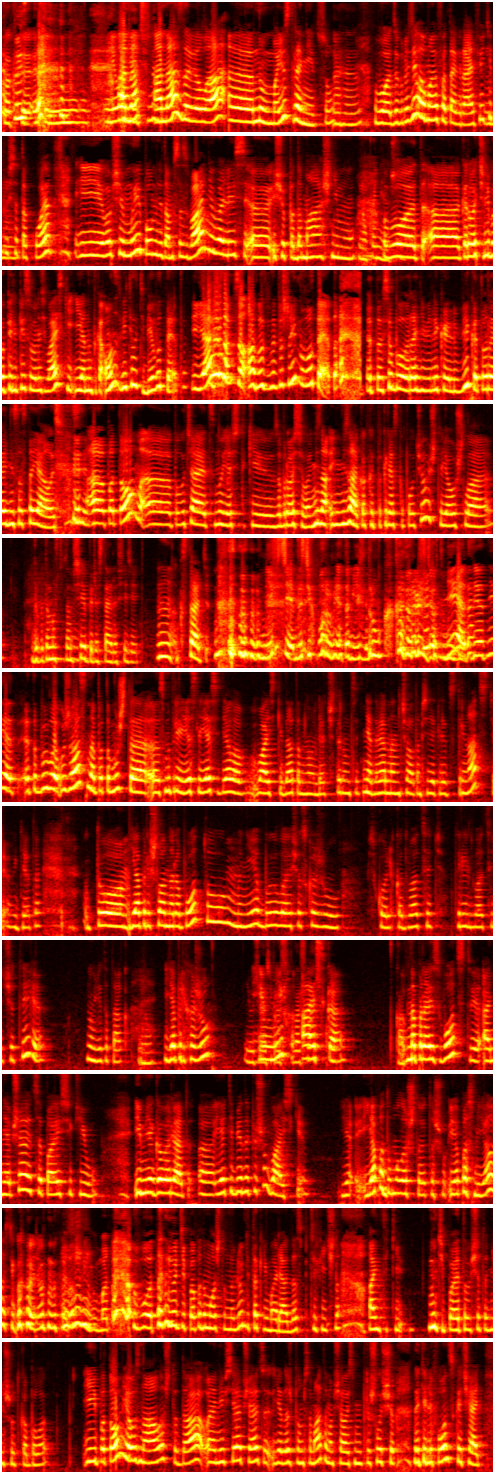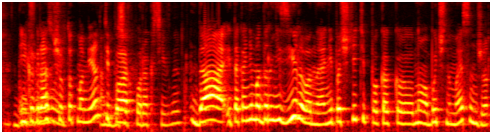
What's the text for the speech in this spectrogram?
Как-то это нелогично. Она, она завела, э, ну, мою страницу, ага. вот, загрузила мою фотографию, типа, угу. все такое. И, в общем, мы, помню, там созванивались э, еще по-домашнему. Ну, конечно. Вот, э, короче, либо переписывались Ваське, и она такая, он ответил тебе вот это. И я написала, а, ну, напиши ему вот это. Это все было ради великой любви, которая не состоялась. А потом, э, получается, ну, я все-таки забросила, не знаю, не знаю, как это резко получилось, что я ушла да потому что там все перестали сидеть. Кстати. Не все. До сих пор у меня там есть друг, который ждет меня. Нет, нет, нет. Это было ужасно, потому что, э, смотри, если я сидела в Аське, да, там, ну, лет 14, нет, наверное, начала там сидеть лет с 13 где-то, то я пришла на работу, мне было, сейчас скажу, сколько, 23-24, ну, где-то так. Ну. Я прихожу, и, и у них Аська как? На производстве они общаются по ICQ. И мне говорят, э, я тебе напишу в Аське. Я, я подумала, что это шу... Я посмеялась и говорю, хороший юмор. Вот, ну, типа, я подумала, что ну, люди так юморят, да, специфично. Они такие, ну, типа, это вообще-то не шутка была. И потом я узнала, что да, они все общаются. Я даже потом сама там общалась, мне пришлось еще на телефон скачать. Боже и как мой. раз еще в тот момент, они типа. до сих пор активны. Да, и так они модернизированы, они почти типа как э, ну, обычный мессенджер.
